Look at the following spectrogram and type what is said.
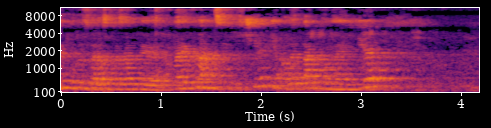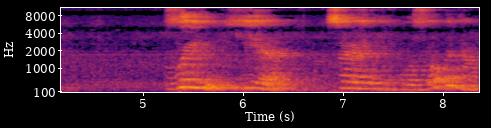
Не буду зараз казати американські вчені, але так воно і є. Ви є середнім уособленням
